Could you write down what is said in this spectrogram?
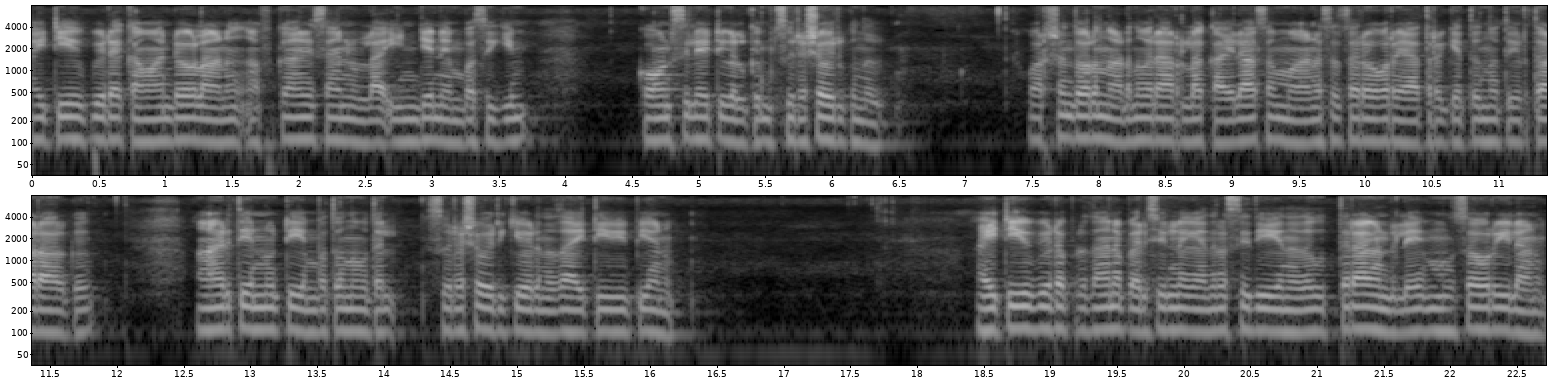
ഐ ടി ബി പിയുടെ കമാൻഡോകളാണ് അഫ്ഗാനിസ്ഥാനിലുള്ള ഇന്ത്യൻ എംബസിക്കും കോൺസുലേറ്റുകൾക്കും സുരക്ഷ ഒരുക്കുന്നത്. വർഷം തോറും നടന്നു വരാറുള്ള കൈലാസം മാനസ സരോവർ യാത്രയ്ക്ക് എത്തുന്ന തീർത്ഥാടകർക്ക് ആയിരത്തി എണ്ണൂറ്റി എൺപത്തൊന്ന് മുതൽ സുരക്ഷ ഒരുക്കി വരുന്നത് ഐ ടി യു പി ആണ്. ഐ ടി യു പിയുടെ പ്രധാന പരിശീലന കേന്ദ്രം സ്ഥിതി ചെയ്യുന്നത് ഉത്തരാഖണ്ഡിലെ മുസൗറിയിലാണ്.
